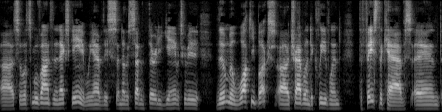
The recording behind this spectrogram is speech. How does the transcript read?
Uh, so let's move on to the next game. We have this another 7:30 game. It's going to be the Milwaukee Bucks uh, traveling to Cleveland to face the Cavs, and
